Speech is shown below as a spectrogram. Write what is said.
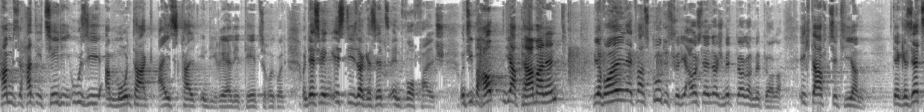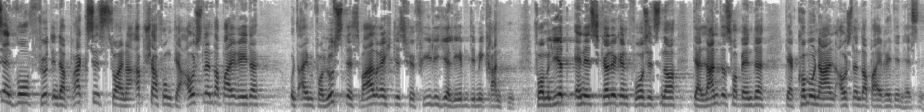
hat die CDU Sie am Montag eiskalt in die Realität zurückgeholt. Deswegen ist dieser Gesetzentwurf falsch. Und Sie behaupten ja permanent, wir wollen etwas Gutes für die ausländischen Mitbürgerinnen und Mitbürger. Ich darf zitieren. Der Gesetzentwurf führt in der Praxis zu einer Abschaffung der Ausländerbeiräte und einem Verlust des Wahlrechts für viele hier lebende Migranten, formuliert Ennis Göllegen, Vorsitzender der Landesverbände der kommunalen Ausländerbeiräte in Hessen.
